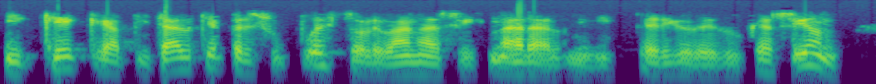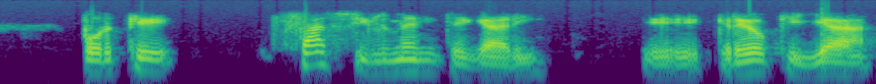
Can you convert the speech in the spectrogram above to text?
y qué capital, qué presupuesto le van a asignar al Ministerio de Educación, porque fácilmente, Gary, eh, creo que ya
